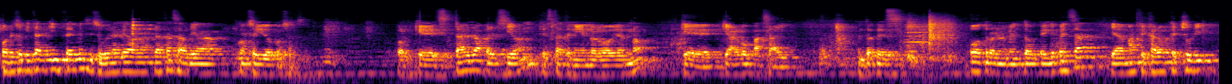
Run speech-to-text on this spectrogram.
Por eso quizá el 15M, si se hubiera quedado en las plazas, habría conseguido cosas porque está en la presión que está teniendo el gobierno que, que algo pasa ahí. Entonces, otro elemento que hay que pensar, y además fijaros que chuli,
